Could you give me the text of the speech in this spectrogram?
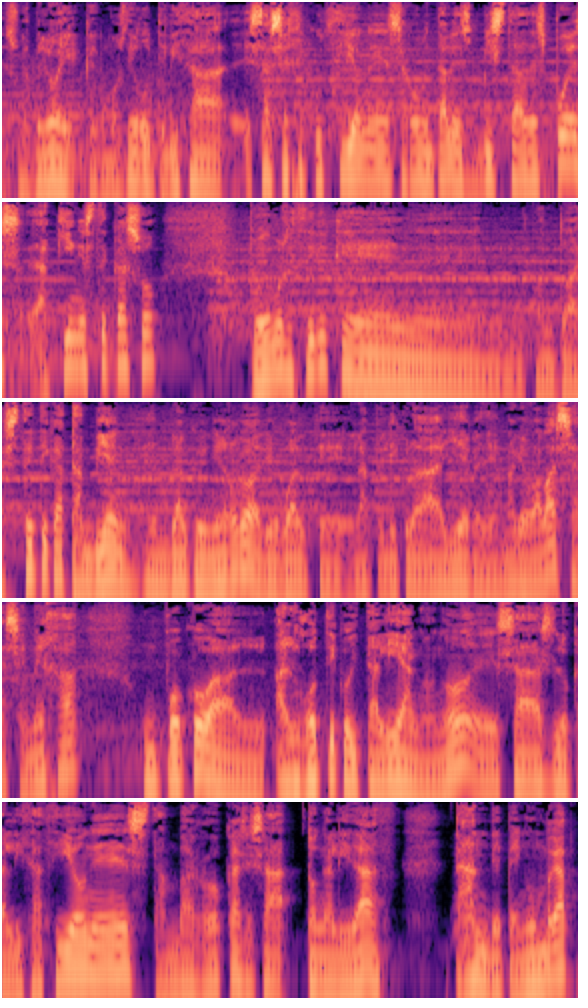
es una película que, como os digo, utiliza esas ejecuciones argumentales vistas después. Aquí, en este caso, podemos decir que en cuanto a estética, también en blanco y negro, al igual que la película de ayer de Mario Baba, se asemeja un poco al, al gótico italiano, ¿no? Esas localizaciones tan barrocas, esa tonalidad tan de penumbra,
